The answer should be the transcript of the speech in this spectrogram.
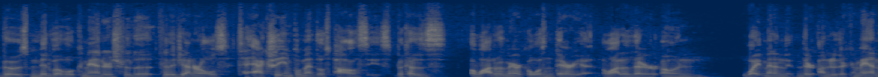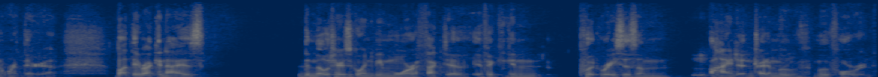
those mid-level commanders, for the for the generals, to actually implement those policies because a lot of America wasn't there yet. A lot of their own white men their, under their command weren't there yet. But they recognized the military is going to be more effective if it can put racism behind it and try to move move forward.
